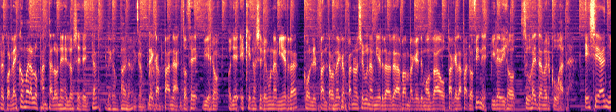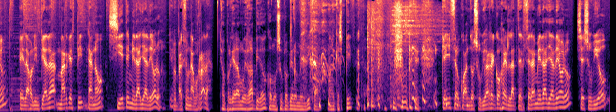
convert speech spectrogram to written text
¿Recordáis cómo eran los pantalones en los 70? De campana. de campana. Entonces dijeron, oye, es que no se ve una mierda con el pantalón de campana, no se ve una mierda de la pampa que te hemos dado para que la patrocine. Y le dijo, sujétame el cubata. Ese año en las Olimpiadas, Mark Speed ganó siete medallas de oro, que me parece una burrada. Porque era muy rápido, como su propio nombre indica, Mark Speed. ¿Qué hizo? Cuando subió a recoger la tercera medalla de oro, se subió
